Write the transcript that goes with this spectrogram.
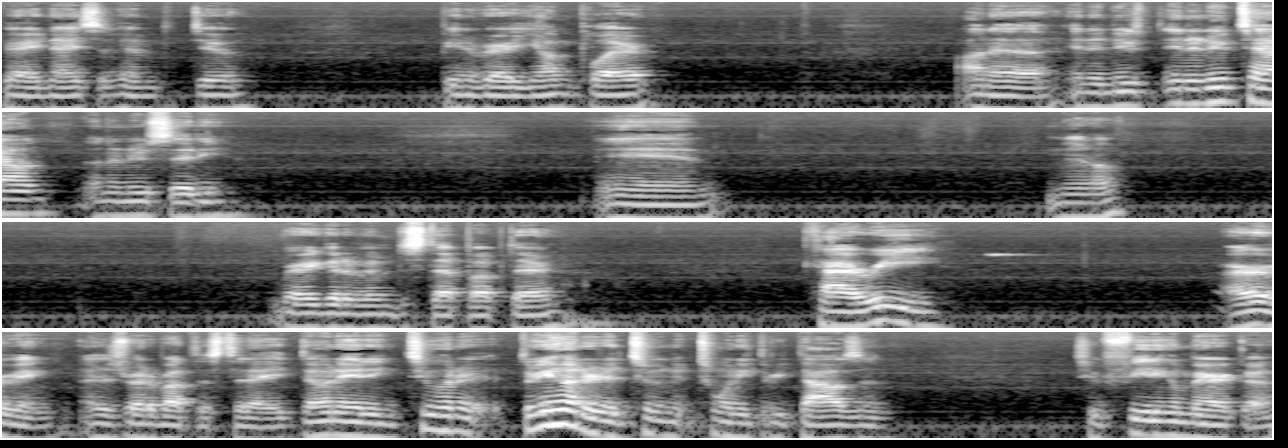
Very nice of him to do. Being a very young player on a in a new in a new town, in a new city. And you know, very good of him to step up there. Kyrie Irving, I just read about this today, donating 200, 323,000 to Feeding America.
